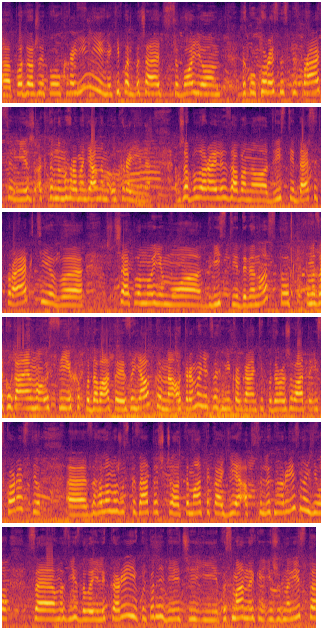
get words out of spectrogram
е, подорожей по Україні, які передбачають собою таку корисну співпрацю між активними громадянами України. Вже було реалізовано 210 проєктів. Ще плануємо 290. Ми закликаємо усіх подавати заявки на отримання цих мікрогрантів, подорожувати із користю. Е, Загалом можу сказати, що тематика є абсолютно різною. Це в нас їздили і лікарі, і культурні діячі, і письменники, і журналісти.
